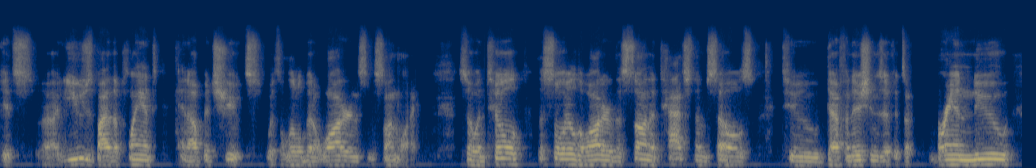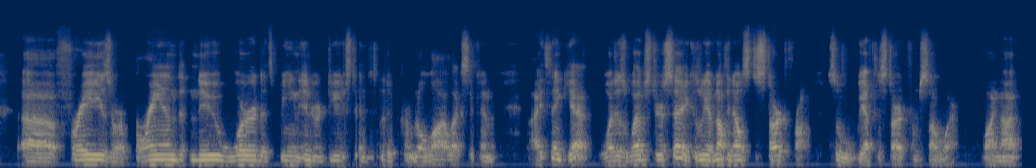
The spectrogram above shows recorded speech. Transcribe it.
gets uh, used by the plant and up it shoots with a little bit of water and some sunlight. So until the soil, the water, the sun attach themselves to definitions, if it's a brand new uh, phrase or a brand new word that's being introduced into the criminal law lexicon, I think, yeah, what does Webster say? Because we have nothing else to start from. So we have to start from somewhere. Why not?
